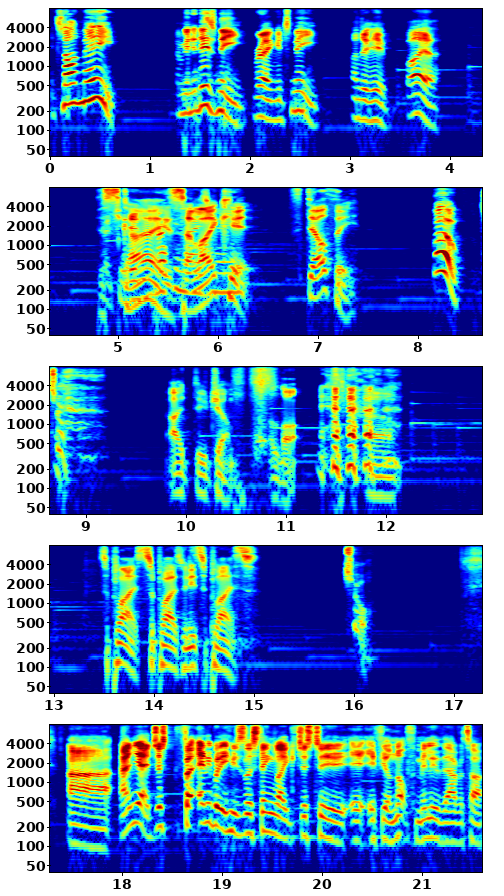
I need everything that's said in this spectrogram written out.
It's not me. I mean, it is me, Reng. It's me under here. Fire. you didn't Disguise. I like me. it. Stealthy. Whoa! I do jump a lot. Um, supplies, supplies. We need supplies. Sure. Uh, and yeah, just for anybody who's listening, like just to if you're not familiar with Avatar,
